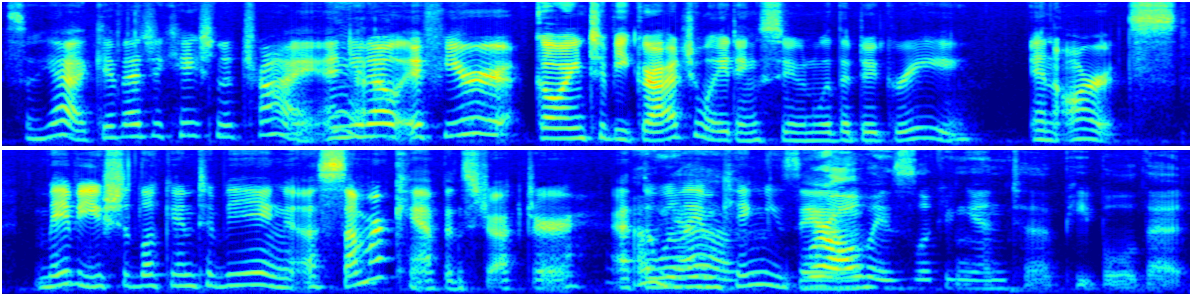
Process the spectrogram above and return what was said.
So yeah, give education a try. And you know, if you're going to be graduating soon with a degree in arts, maybe you should look into being a summer camp instructor at the Oh, William yeah. King Museum. we're always looking into people that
